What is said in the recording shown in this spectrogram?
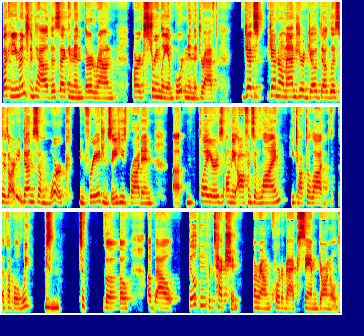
Bucky, you mentioned how the second and third round are extremely important in the draft. Jets general manager Joe Douglas has already done some work in free agency. He's brought in uh, players on the offensive line. He talked a lot a couple of weeks mm-hmm. ago about building protection around quarterback Sam Darnold.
